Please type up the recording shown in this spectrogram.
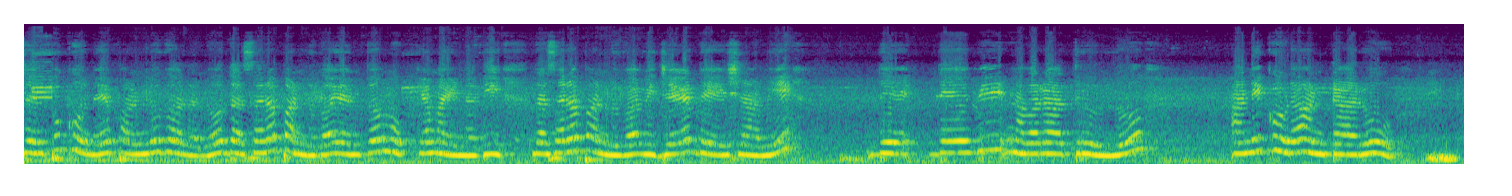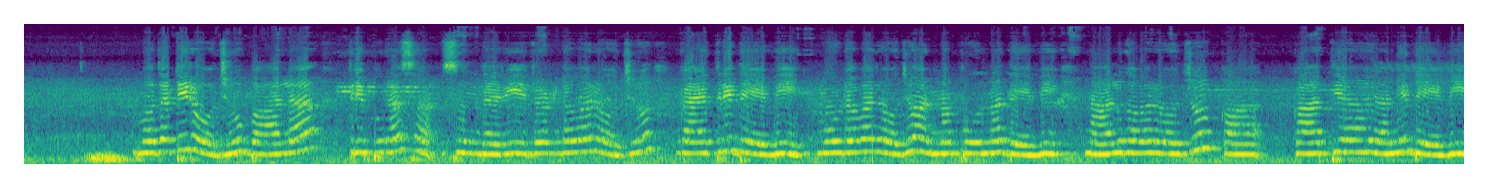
జరుపుకునే పండుగలలో దసరా పండుగ ఎంతో ముఖ్యమైనది. దసరా పండుగ విజయదశమి దే దేవి నవరాత్రులు అని కూడా అంటారు. మొదటి రోజు బాల త్రిపుర సుందరి రెండవ రోజు గాయత్రి దేవి మూడవ రోజు అన్నపూర్ణ దేవి నాలుగవ రోజు కా కాత్యాయని దేవి.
